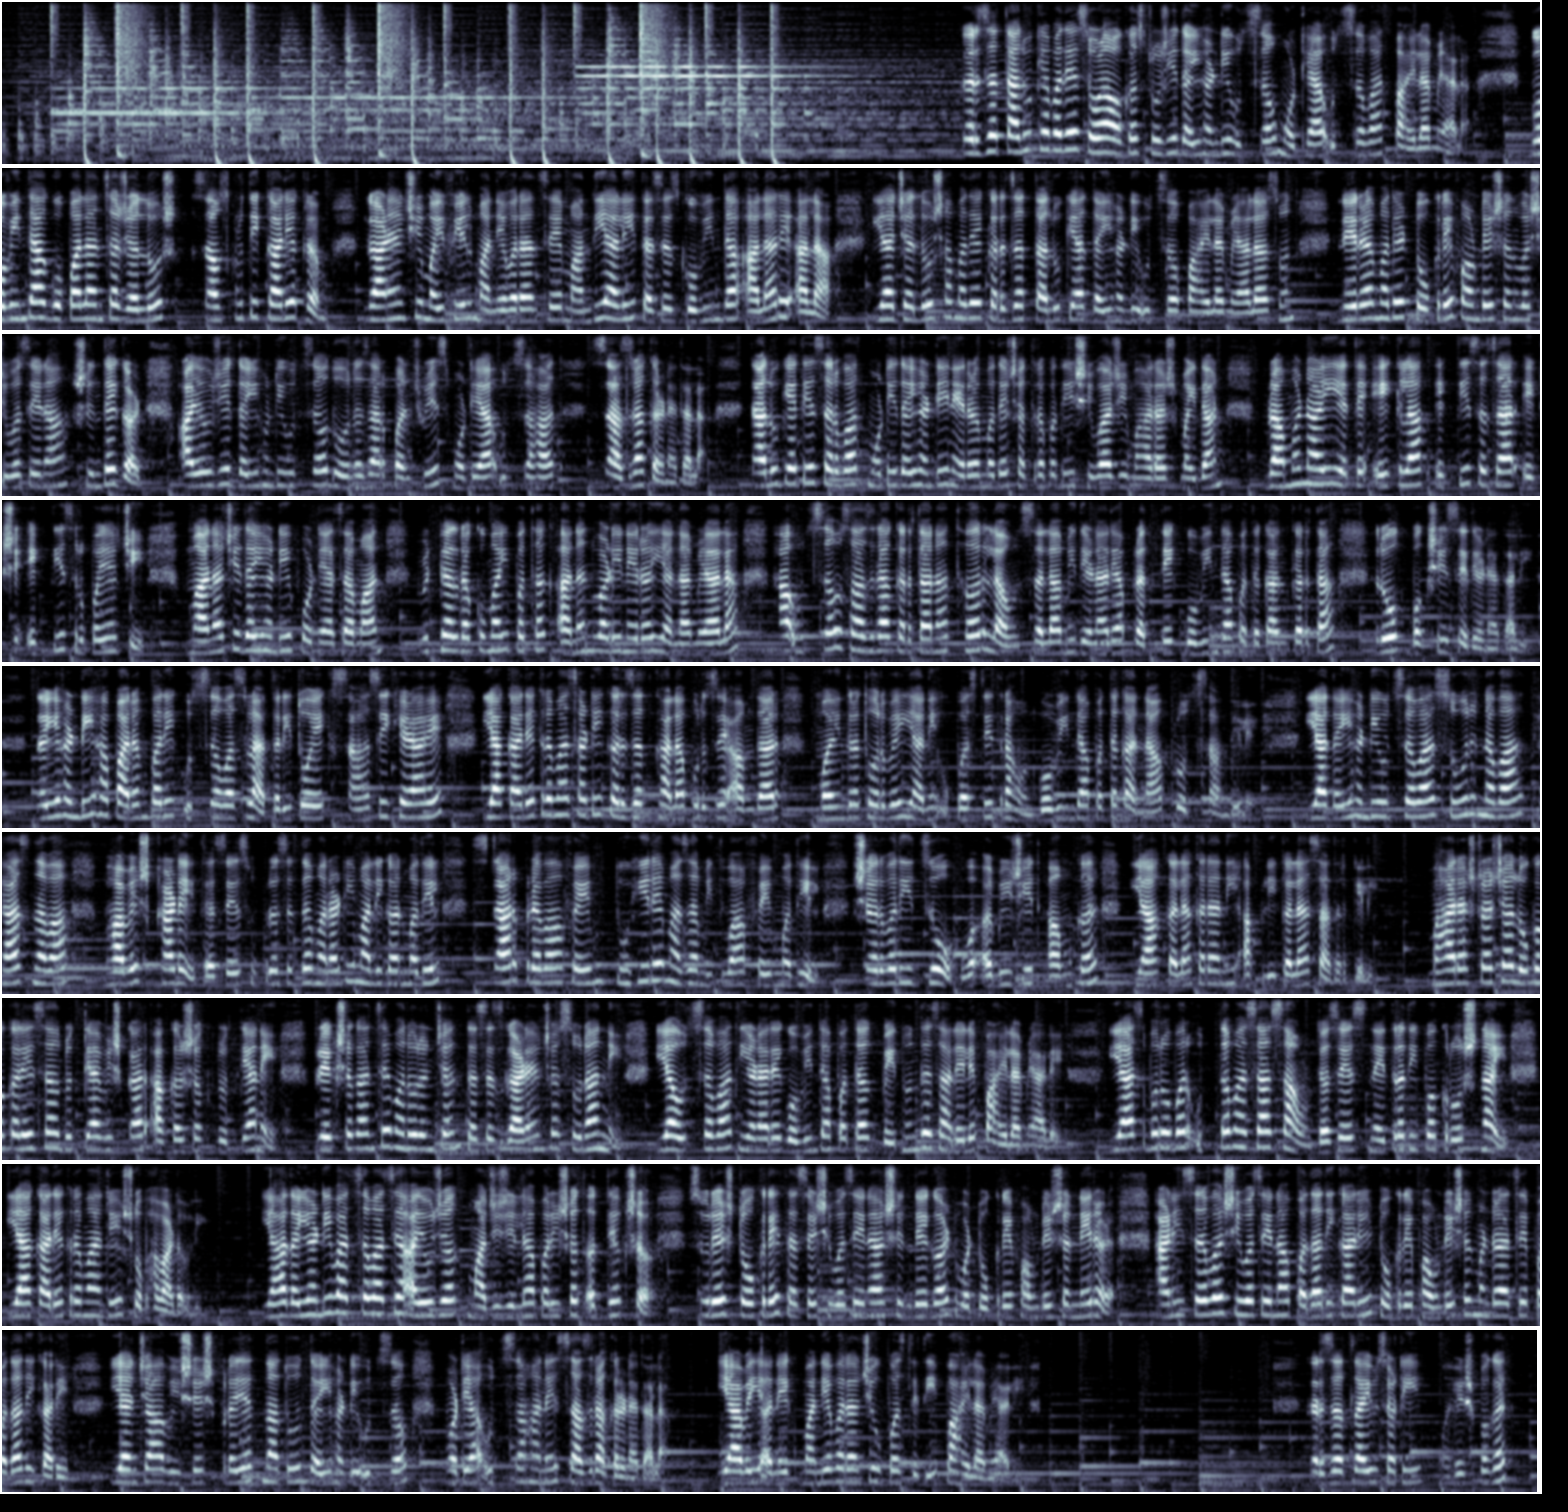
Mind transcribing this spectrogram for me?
Thank you. Karjat तालुक्यामध्ये सोळा August रोजी दहीहंडी उत्सव मोठ्या उत्सवात पाहायला मिळाला. गोविंदा गोपालांचा जल्लोष सांस्कृतिक कार्यक्रम गाण्यांची मैफिल मान्यवरांचे मांदी आली तसेच गोविंदा आला रे आला या जल्लोषामध्ये कर्जत तालुक्यात दहीहंडी उत्सव पाहायला मिळाला असून नेरळमध्ये टोकरे फाउंडेशन व शिवसेना शिंदेगड आयोजित दहीहंडी उत्सव दोन हजार पंचवीस मोठ्या उत्साहात साजरा करण्यात आला. तालुक्यातील सर्वात मोठी दहीहंडी नेरळमध्ये छत्रपती शिवाजी महाराज मैदान ब्राह्मणाळी येथे एक लाख एकतीस हजार एकशे एकतीस रुपयाची मानाची दहीहंडी फोडण्याचा मान विठ्ठल रकुमाई पथक आनंदवाडी नेरळ यांना मिळाला. हा उत्सव साजरा करताना थर लावून सलामी देणाऱ्या प्रत्येक गोविंदा पथकांकरता रोख बक्षिसे देण्यात आली. दहीहंडी हा पारंपरिक उत्सव असला तरी तो एक साहसी खेळ आहे. या कार्यक्रमासाठी कर्जत खालापूरचे आमदार महेंद्र थोरवे यांनी उपस्थित राहून गोविंदा पथकांना प्रोत्साहन दिले. या दहीहंडी उत्सवात सूर नवा ध्यास नवा भावेश खाडे तसेच सुप्रसिद्ध Marathi मालिकांमधील star Pravah fame Tuhire Majha Mitwa fame मधील शर्वरी जोग व अभिजित आमकर या कलाकारांनी आपली कला सादर केली. महाराष्ट्राच्या लोककलेचा नृत्याविष्कार आकर्षक नृत्याने प्रेक्षकांचे मनोरंजन तसेच गाण्यांच्या सुरांनी या उत्सवात येणारे गोविंदा पथक बेधुंद झालेले पाहायला मिळाले. याचबरोबर उत्तम असा साऊंड तसेच नेत्रदीपक रोषणाई या कार्यक्रमाची शोभा वाढवली. या दहीहंडी महोत्सवाचे आयोजक माजी जिल्हा परिषद अध्यक्ष सुरेश टोकरे तसेच शिवसेना शिंदे गट व टोकरे फाउंडेशन नेरळ आणि सर्व शिवसेना पदाधिकारी टोकरे फाउंडेशन मंडळाचे पदाधिकारी यांच्या विशेष प्रयत्नातून दहीहंडी उत्सव मोठ्या उत्साहाने साजरा करण्यात आला. यावेळी अनेक मान्यवरांची उपस्थिती पाहायला मिळाली. कर्जत लाईव्हसाठी महेश भगत.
